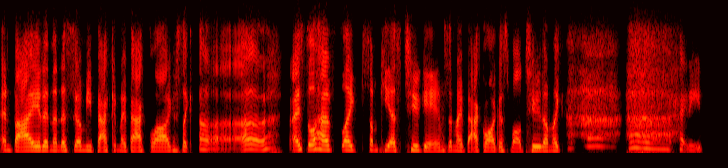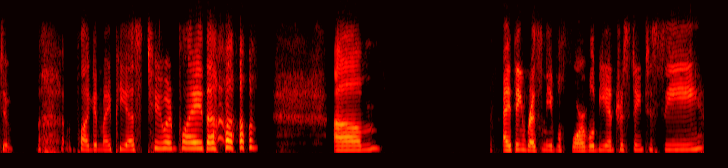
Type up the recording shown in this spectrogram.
and buy it and then it's gonna be back in my backlog. It's like, uh, I still have like some PS2 games in my backlog as well too. I'm like, I need to plug in my PS2 and play them. um, I think Resident Evil 4 will be interesting to see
